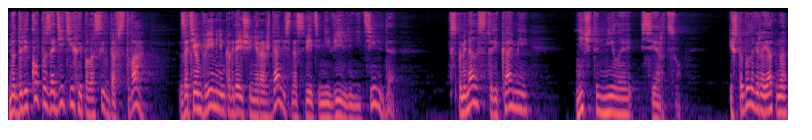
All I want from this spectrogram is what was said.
Но далеко позади тихой полосы вдовства, за тем временем, когда еще не рождались на свете ни Вилли, ни Тильда, вспоминалось стариками нечто милое сердцу, и что было, вероятно,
